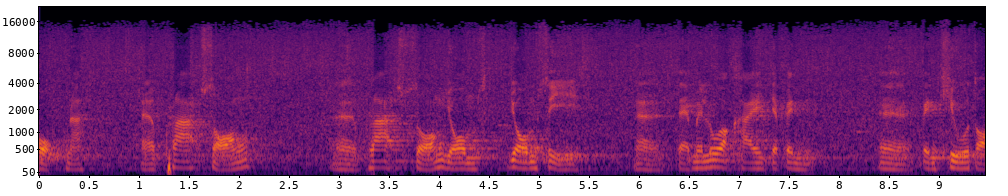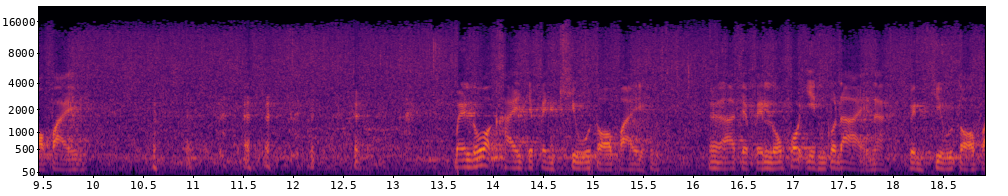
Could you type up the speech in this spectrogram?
หกนะ พระสองพระสองโยมโยมสี่แต่ไม่รู้ว่าใครจะเป็นเป็นคิวต่อไป ไม่รู้ว่าใครจะเป็นคิวต่อไปอาจจะเป็นหลวงพ่ออินก็ได้นะเป็นคิวต่อไป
